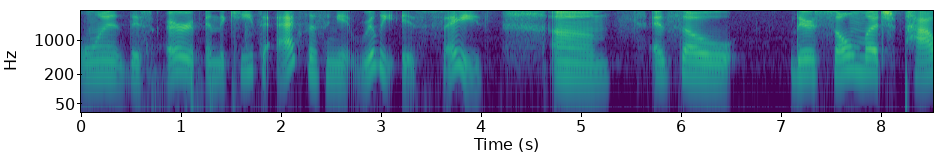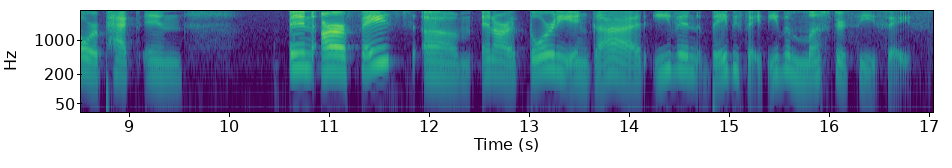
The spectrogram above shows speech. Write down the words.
on this earth. And the key to accessing it really is faith. Um, and so there's so much power packed in in our faith um in our authority in God, even baby faith, even mustard seed faith.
